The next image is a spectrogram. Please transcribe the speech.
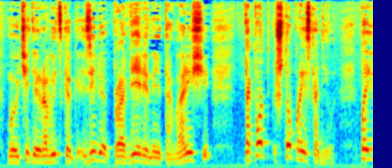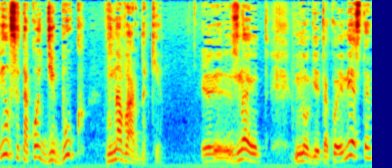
мой учитель Равицкак Зилья, проверенные товарищи, так вот, что происходило? Появился такой дебук в Навардаке. Э, знают многие такое место.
